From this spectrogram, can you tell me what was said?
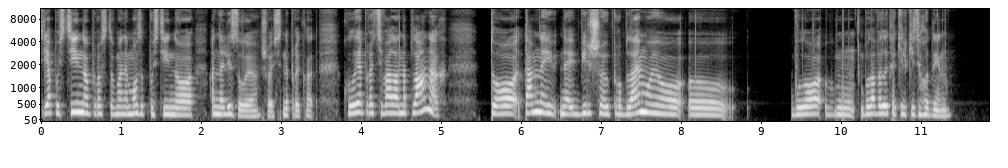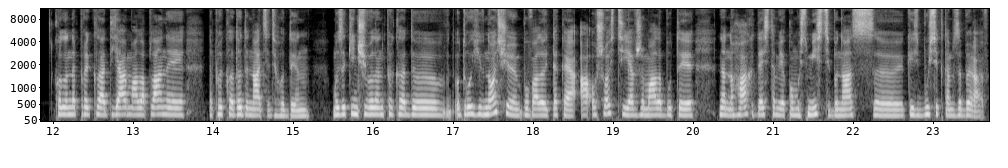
я постійно, просто в мене мозок постійно аналізує щось. Наприклад, коли я працювала на планах, то там най, найбільшою проблемою е, було, була велика кількість годин. Коли, наприклад, я мала плани, наприклад, 11 годин. Ми закінчували, наприклад, е, о другій вночі, бувало і таке, а о шостій я вже мала бути на ногах десь там в якомусь місці, бо нас е, якийсь бусик там забирав.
